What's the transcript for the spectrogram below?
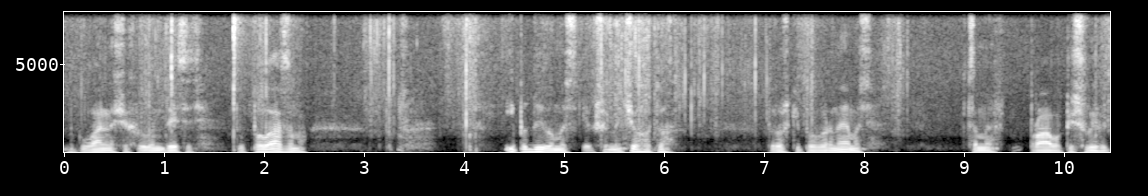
буквально ще хвилин 10 тут полазимо. Тут. І подивимось, якщо нічого, то трошки повернемось. Це ми вправо пішли від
